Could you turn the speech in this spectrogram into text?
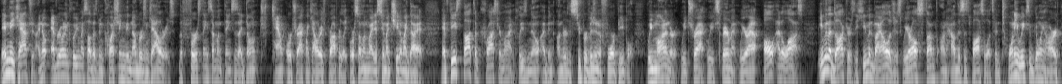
In the caption, I know everyone, including myself, has been questioning the numbers and calories. The first thing someone thinks is I don't count or track my calories properly, or someone might assume I cheat on my diet. If these thoughts have crossed your mind, please know I've been under the supervision of four people. We monitor, we track, we experiment, we are at, all at a loss. Even the doctors, the human biologists, we are all stumped on how this is possible. It's been 20 weeks of going hard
